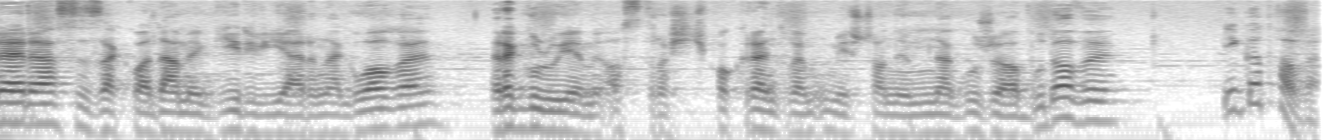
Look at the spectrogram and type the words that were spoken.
Teraz zakładamy Gear VR na głowę, regulujemy ostrość pokrętłem umieszczonym na górze obudowy i gotowe.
